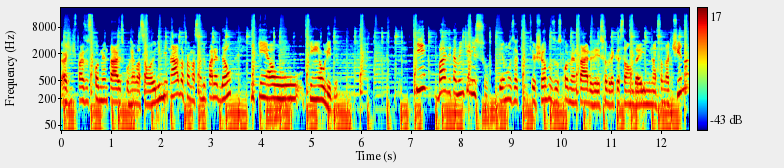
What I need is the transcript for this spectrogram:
a gente faz os comentários com relação ao eliminado, a formação do paredão e quem é o, quem é o líder. E basicamente é isso. Temos aqui, fechamos os comentários sobre a questão da eliminação da Tina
